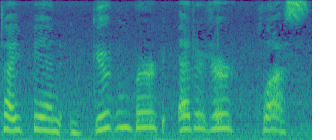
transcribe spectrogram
Type in Gutenberg Editor Plus.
